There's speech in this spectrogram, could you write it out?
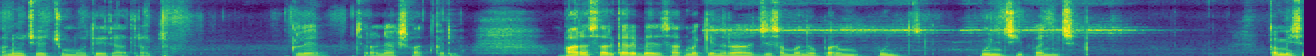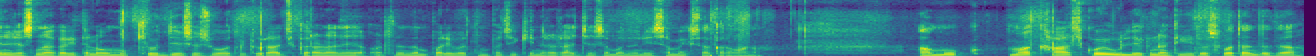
અનુચ્છેદ ચુમ્મોતેર યાદ રાખજો. ક્લિયર ચલો નેક્સ્ટ વાત કરીએ. ભારત સરકારે બે હજાર સાતમાં કેન્દ્ર રાજ્ય સંબંધો પર પૂંચ- પૂંચી કમિશનની રચના કરી. તેનો મુખ્ય ઉદ્દેશ્ય શું હતો? તો રાજકારણ અને અર્થતંત્ર પરિવર્તન પછી કેન્દ્ર રાજ્ય સંબંધોની સમીક્ષા કરવાનો. અમુકમાં ખાસ કોઈ ઉલ્લેખ નથી તો સ્વતંત્રતા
